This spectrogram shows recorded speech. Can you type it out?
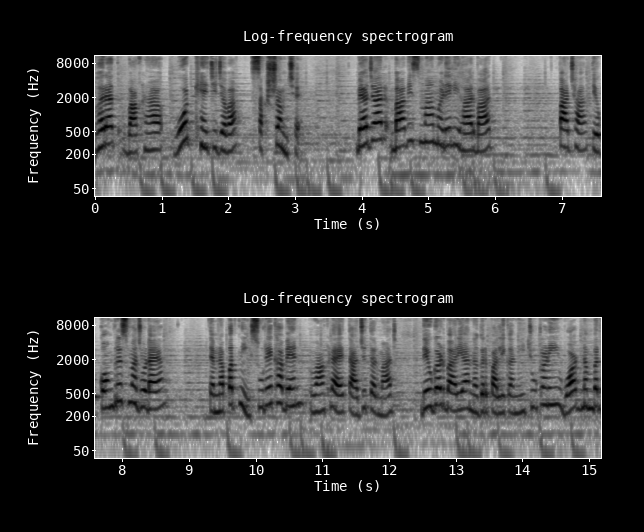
ભરત વાખણા વોટ ખેંચી જવા સક્ષમ છે. બે હજાર બાવીસમાં મળેલી હાર બાદ પાછા તેઓ કોંગ્રેસમાં જોડાયા. તેમના પત્ની સુરેખાબેન વાંખડાએ તાજેતરમાં જ દેવગઢ બારિયા નગરપાલિકાની ચૂંટણી વોર્ડ નંબર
